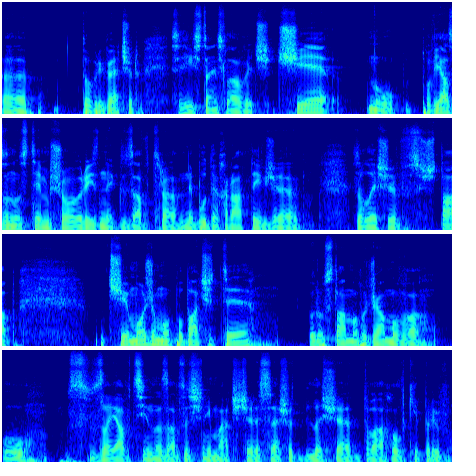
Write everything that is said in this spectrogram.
Е, Добрий вечір, Сергій Станіславович. Чи ну, пов'язано з тим, що різник завтра не буде грати і вже залишив штаб? Чи можемо побачити Рустама Гуджамова у заявці на завтрашній матч через те, що лише два голкіперів?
